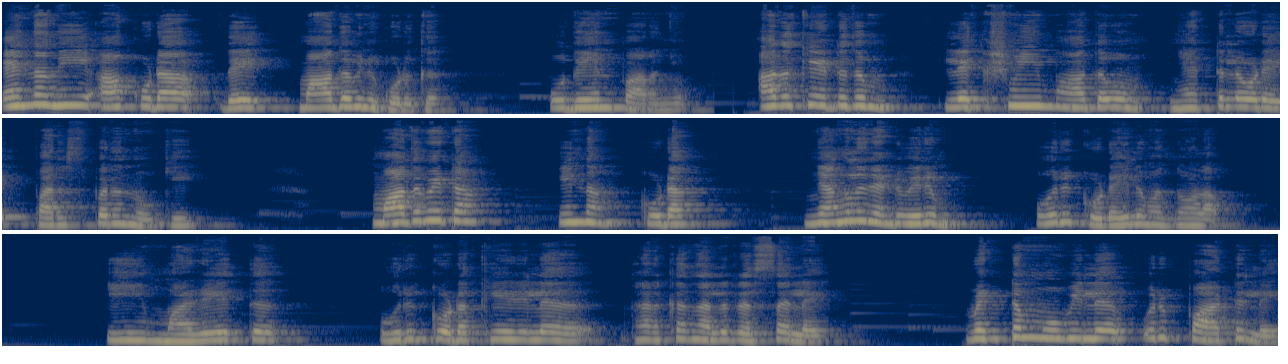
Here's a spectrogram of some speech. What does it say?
എന്നാ നീ ആ കുട ദേ മാധവിന് കൊടുക്ക്. ഉദയൻ പറഞ്ഞു. അത് കേട്ടതും ലക്ഷ്മിയും മാധവും ഞെട്ടലോടെ പരസ്പരം നോക്കി. മാധവേട്ടാ ഇന്നാ കുട. ഞങ്ങൾ രണ്ടുപേരും ഒരു കുടയിൽ വന്നോളാം. ഈ മഴയത്ത് ഒരു കുടക്കീഴിൽ നടക്കാൻ നല്ല രസമല്ലേ വെട്ടം മൂവിയിൽ ഒരു പാട്ടില്ലേ?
